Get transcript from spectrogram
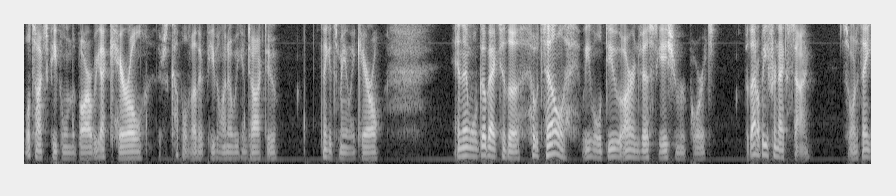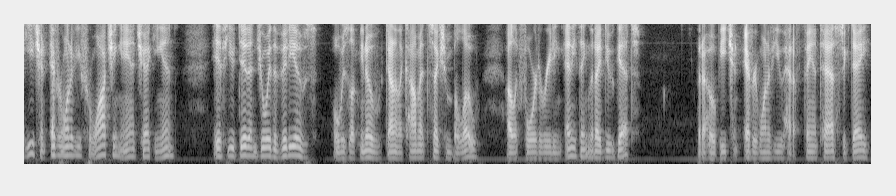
we'll talk to people in the bar. We got Carol. There's a couple of other people I know we can talk to. I think it's mainly Carol. And then we'll go back to the hotel. We will do our investigation report. But that'll be for next time. So I want to thank each and every one of you for watching and checking in. If you did enjoy the videos, always let me know down in the comments section below. I look forward to reading anything that I do get. But I hope each and every one of you had a fantastic day.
